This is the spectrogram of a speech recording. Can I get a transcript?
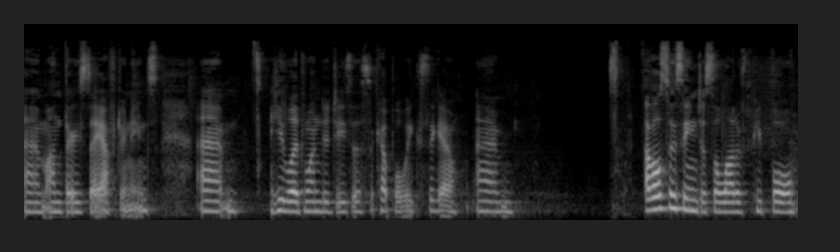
um, on Thursday afternoons. Um, he led one to Jesus a couple weeks ago. Um, I've also seen just a lot of people,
